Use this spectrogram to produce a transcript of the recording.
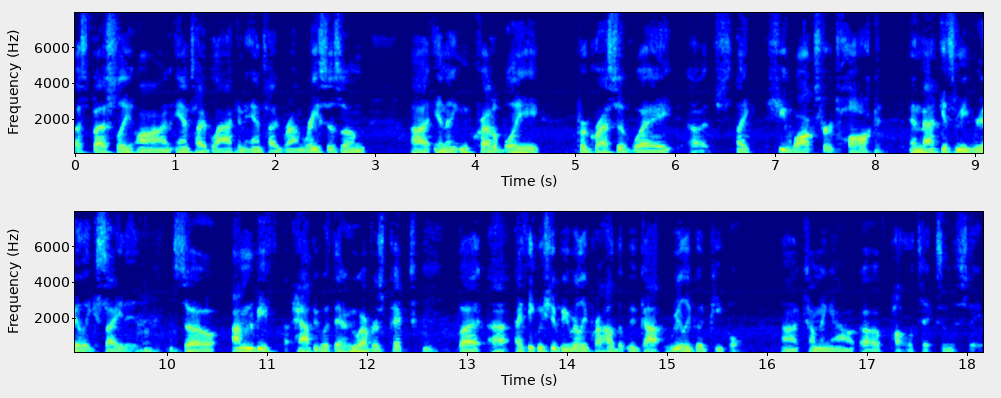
especially on anti-black and anti-brown racism uh, in an incredibly progressive way. Uh, like she walks her talk, and that gets me really excited. So I'm going to be happy with whoever's picked, but uh, I think we should be really proud that we've got really good people uh, coming out of politics in the state.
